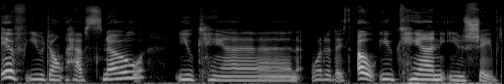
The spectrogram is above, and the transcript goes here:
if you don't have snow, you can, what are they? Oh, you can use shaved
